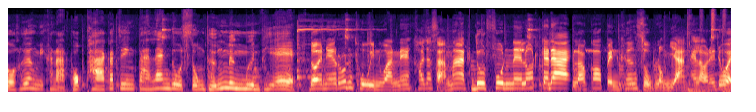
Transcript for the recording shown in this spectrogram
ตัวเครื่องมีขนาดพกพาก็จริง แต่แรงดูดสูงถึง 10,000 PA โดยในรุ่น 2 in 1 เนี่ยเขาจะสามารถดูดฝุ่นในรถก็ได้ แล้วก็เป็นเครื่องสูบลมยางให้เราได้ด้วย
